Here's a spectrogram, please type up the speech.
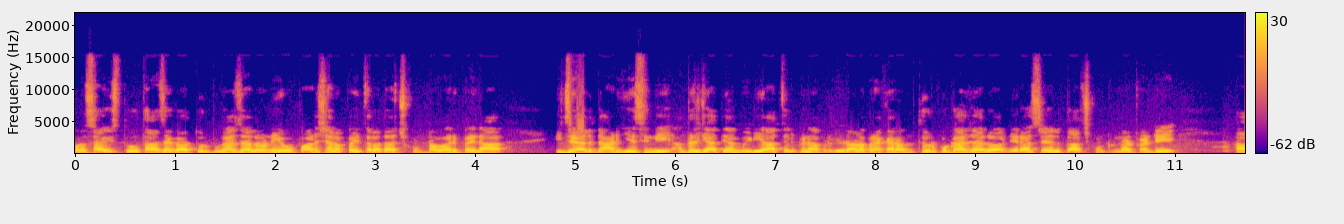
కొనసాగిస్తూ తాజాగా తూర్పు గాజాలోని ఓ పాఠశాలపై తలదాచుకుంటున్న వారిపైన ఇజ్రాయెల్ దాడి చేసింది. అంతర్జాతీయ మీడియా తెలిపిన వివరాల ప్రకారం తూర్పు గాజాలో నిరాశ్రయాలు దాచుకుంటున్నటువంటి ఆ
